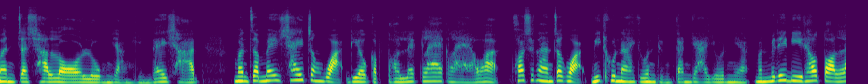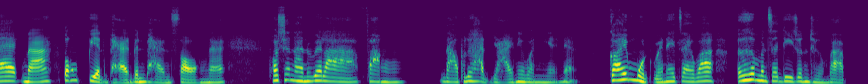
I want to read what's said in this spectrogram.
มันจะชะลอลงอย่างเห็นได้ชัด มันจะไม่ใช่จังหวะเดียวกับตอนแรก ๆ แล้วอะ เพราะฉะนั้นจังหวะมิถุนายนถึงกันยายนเนี่ยมันไม่ได้ดีเท่าตอนแรกนะ ต้องเปลี่ยนแผนเป็นแผนสองนะ เพราะฉะนั้นเวลาฟังดาวพฤหัสย้ายในวันนี้เนี่ย ก็ให้หมุดไว้ในใจว่า เออ มันจะดีจนถึงแบบ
